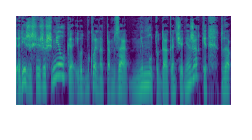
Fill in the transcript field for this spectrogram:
режешь, режешь мелко, и вот буквально там за минуту до окончания жарки туда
